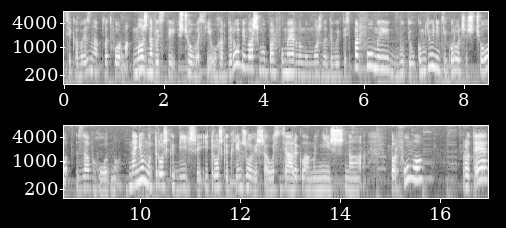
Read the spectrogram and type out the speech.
цікавезна платформа. Можна вести, що у вас є у гардеробі вашому парфумерному, можна дивитись парфуми, бути у ком'юніті. Коротше, що завгодно. На ньому трошки більше і трошки крінжовіша ось ця реклама, ніж на парфумо. Проте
